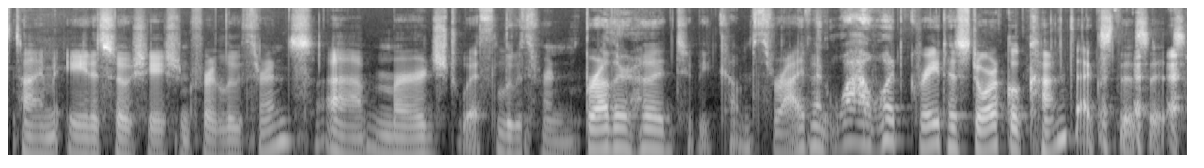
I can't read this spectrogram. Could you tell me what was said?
the time Aid Association for Lutherans, uh, merged with Lutheran Brotherhood to become Thrivent. Wow, what great historical context this is.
